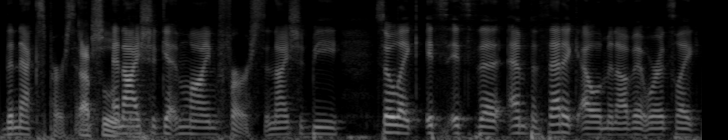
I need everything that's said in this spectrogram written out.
the next person. Absolutely. And I should get in line first. And I should be so like it's it's the empathetic element of it where it's like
